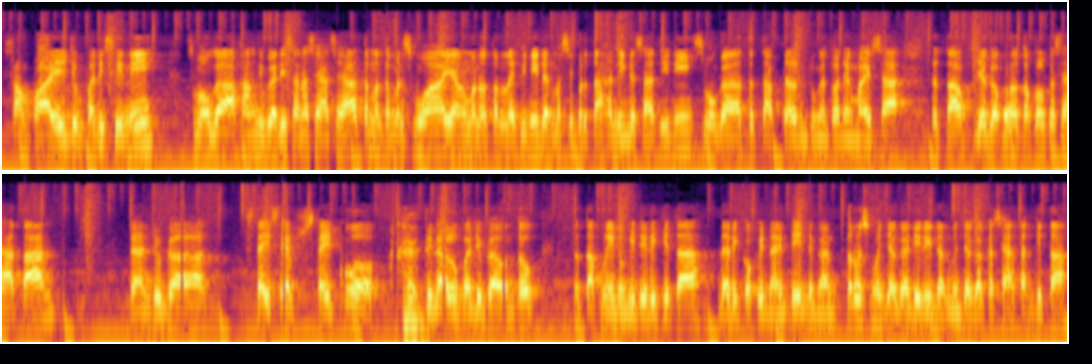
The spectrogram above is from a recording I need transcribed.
sampai jumpa di sini. Semoga Akang juga di sana sehat-sehat, teman-teman semua yang menonton live ini dan masih bertahan hingga saat ini, semoga tetap dalam lindungan Tuhan Yang Maha Esa, tetap jaga protokol kesehatan, dan juga stay safe, stay cool. Tidak lupa juga untuk tetap melindungi diri kita dari COVID-19 dengan terus menjaga diri dan menjaga kesehatan kita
